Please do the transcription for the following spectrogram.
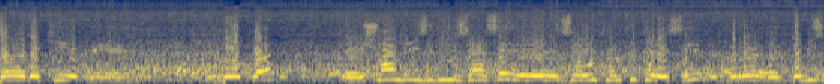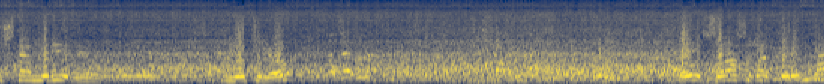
Zao'daki e, gruplar. E, şu anda izlediğimiz yer ise e, Zao'nun tanıtı kalesi. Burada e, döviz işlemleri e, yürütülüyor. Evet, Zaha sokaklarında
